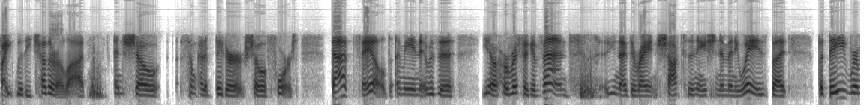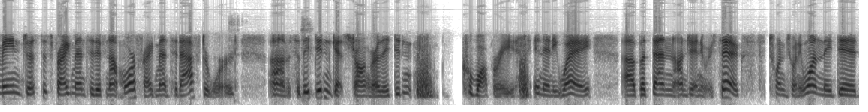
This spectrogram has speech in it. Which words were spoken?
fight with each other a lot and show some kind of bigger show of force. That failed. I mean, it was a you know horrific event, Unite the Right, and shocked the nation in many ways. But but they remained just as fragmented, if not more fragmented, afterward. Um, so they didn't get stronger. They didn't cooperate in any way. Uh, but then on January 6th, 2021, they did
